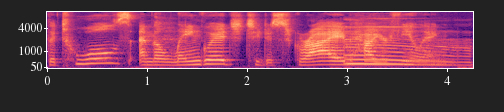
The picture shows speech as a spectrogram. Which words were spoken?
the tools and the language to describe how you're feeling mm.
